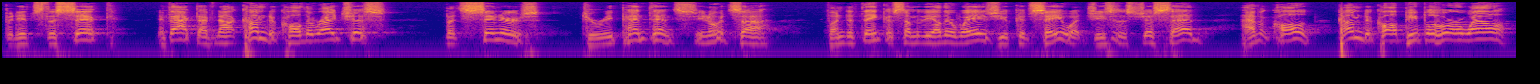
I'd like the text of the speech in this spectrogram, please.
but it's the sick. In fact, I've not come to call the righteous, but sinners to repentance. You know, it's uh, fun to think of some of the other ways you could say what Jesus just said. I haven't called, come to call people who are well.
